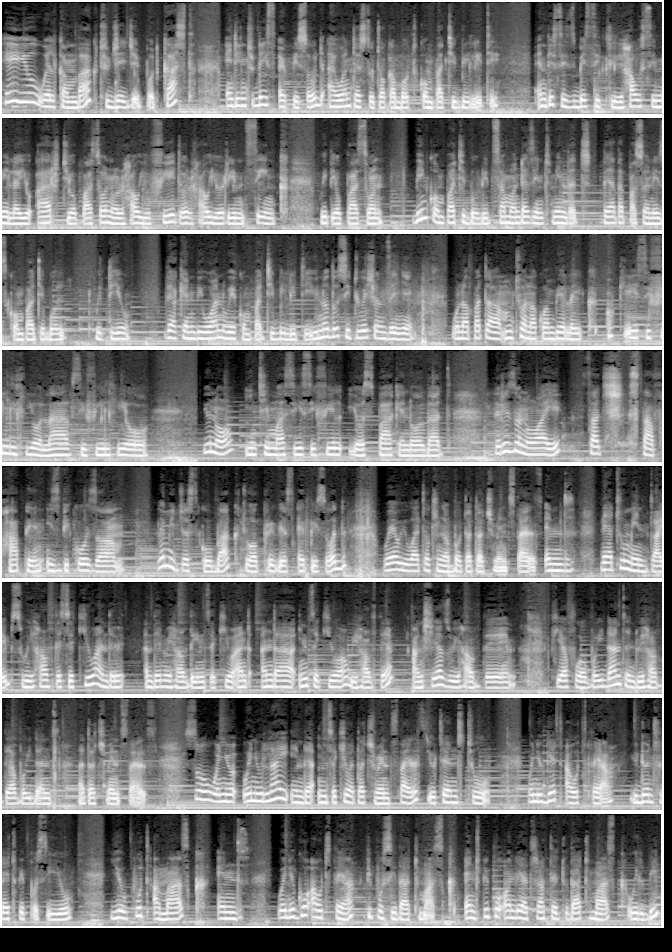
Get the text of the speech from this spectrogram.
Hey, you, welcome back to JJ Podcast. And in today's episode, I want us to talk about compatibility. And this is basically how similar you are to your person, or how you fit, or how you're in sync with your person. Being compatible with someone doesn't mean that the other person is compatible with you. There can be one way compatibility. You know those situations zenye unapata mtu anakuambia like okay si feel hiyo love si feel hiyo you know intimacy si feel your spark and all that. The reason why such stuff happen is because um, let me just go back to our previous episode where we were talking about attachment styles and there are two main types. We have the secure and the and then we have the insecure. And under insecure we have the anxious we have the fearful avoidant and we have the avoidant attachment styles. So when you when you lie in the insecure attachment styles you tend to when you get out there you don't let people see you. You put a mask and when you go out there people see that mask. And people only attracted to that mask will be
